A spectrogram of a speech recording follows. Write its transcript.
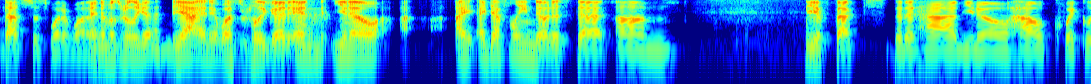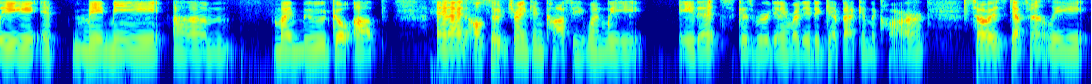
that's just what it was. And it was really good. yeah, and it was really good. And, you know, I, I definitely noticed that um, the effects that it had, you know, how quickly it made me, um, my mood go up. And I'd also drinking coffee when we ate it because we were getting ready to get back in the car. So I was definitely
